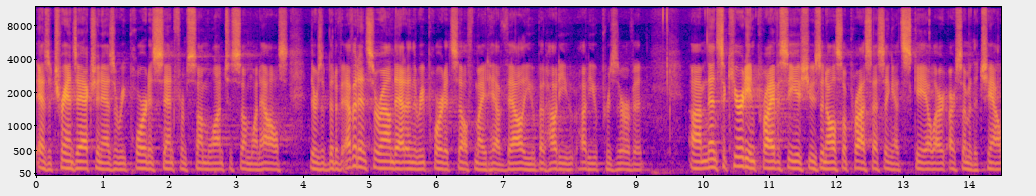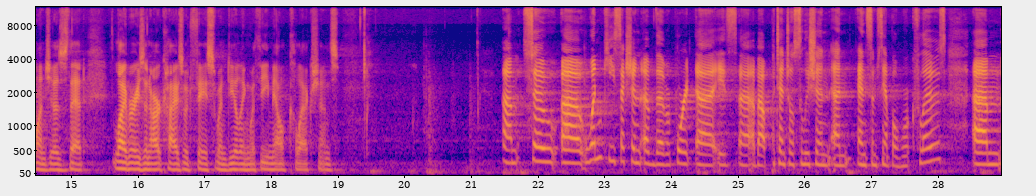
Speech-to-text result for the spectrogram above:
as a transaction, as a report is sent from someone to someone else, there's a bit of evidence around that, and the report itself might have value, but how do you, how do you preserve it? Um, then security and privacy issues and also processing at scale are, are, some of the challenges that libraries and archives would face when dealing with email collections. Um, so uh, one key section of the report uh, is uh, about potential solution and, and some sample workflows. Um,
